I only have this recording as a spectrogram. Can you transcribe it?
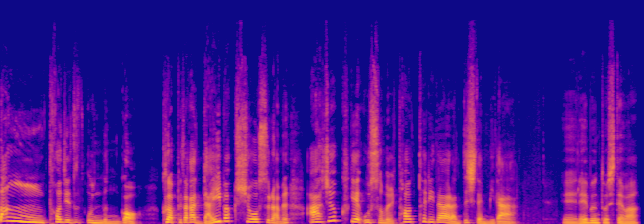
빵 터지듯 웃는 거. 그 앞에다가 나이박쇼스를 하면 아주 크게 웃음을 터트리다 라는 뜻이 됩니다. えー例文としては、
